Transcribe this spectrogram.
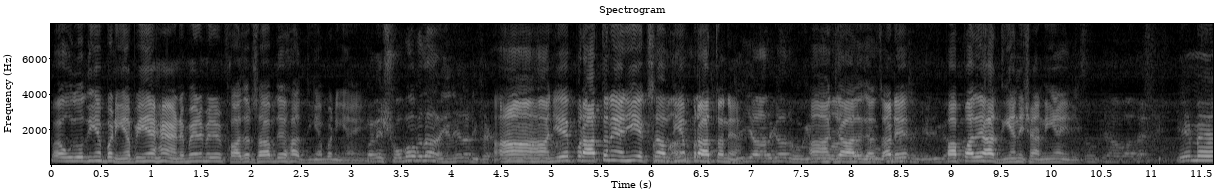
ਪਰ ਉਦੋਂ ਦੀਆਂ ਬਣੀਆਂ ਪਈਆਂ ਹੈਂਡਮੇਡ ਮੇਰੇ ਫਾਦਰ ਸਾਹਿਬ ਦੇ ਹੱਥ ਦੀਆਂ ਬਣੀਆਂ ਇਹ। ਪਰ ਇਹ ਸ਼ੋਭਾ ਵਧਾ ਰਹੀਆਂ ਨੇ ਤੁਹਾਡੀ ਫੈਕਟਰੀ ਹਾਂ ਹਾਂ ਜੀ ਇਹ ਪੁਰਾਤਨ ਹੈ ਜੀ ਇੱਕ ਹਿਸਾਬ ਦੀਆਂ ਪੁਰਾਤਨ ਹੈ। ਯਾਦਗਾਰ ਹੋ ਗਈ ਹਾਂ ਯਾਦਗਾਰ ਸਾਡੇ ਪਾਪਾ ਦੇ ਹੱਥ ਦੀਆਂ ਨਿਸ਼ਾਨੀਆਂ ਹੈ। ਜੀ ਇਹ ਮੈਂ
